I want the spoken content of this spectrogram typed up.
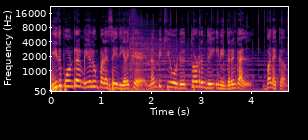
இது போன்ற மேலும் பல செய்திகளுக்கு நம்பிக்கையோடு தொடர்ந்து இணைந்திருங்கள். வணக்கம்.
